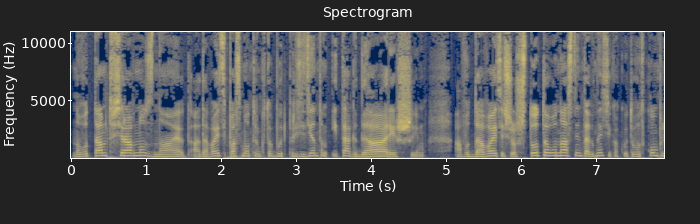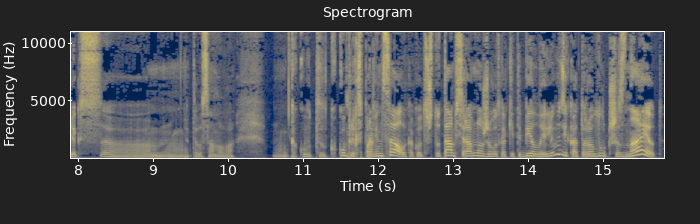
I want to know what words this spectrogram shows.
но вот там-то все равно знают, а давайте посмотрим, кто будет президентом, и тогда решим. А вот давайте что что-то у нас не так, знаете, какой-то вот комплекс э, этого самого какого-то комплекс провинциал какой-то, что там все равно живут какие-то белые люди, которые лучше знают,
